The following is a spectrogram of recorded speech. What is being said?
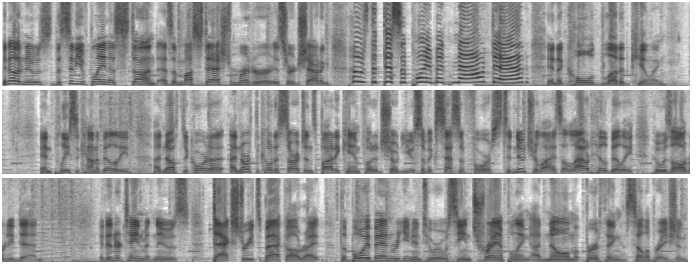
In other news, the city of Blaine is stunned as a mustached murderer is heard shouting, Who's the disappointment now, Dad? in a cold blooded killing. In police accountability, a North Dakota a North Dakota sergeant's body cam footage showed use of excessive force to neutralize a loud hillbilly who was already dead. In entertainment news, Dak Street's back all right. The boy band reunion tour was seen trampling a gnome birthing celebration.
